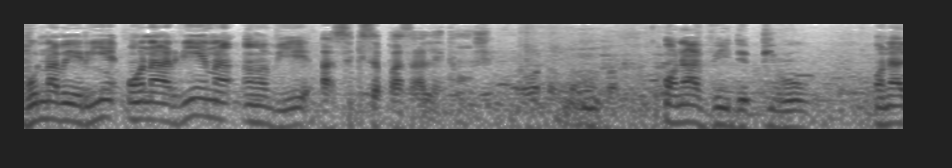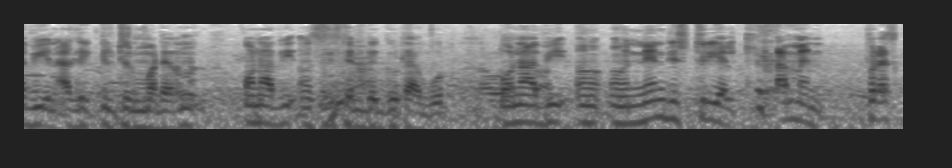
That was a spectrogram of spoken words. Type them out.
vous n'avez rien, on n'a rien à envier à ce qui se passe à l'étranger. On a vu des pivots, on a vu une agriculture moderne, on a vu un système de goutte à goutte, on a vu un, un industriel qui amène presque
